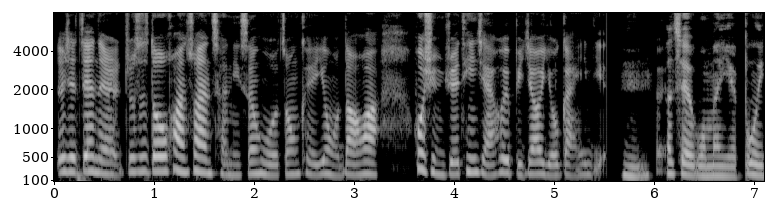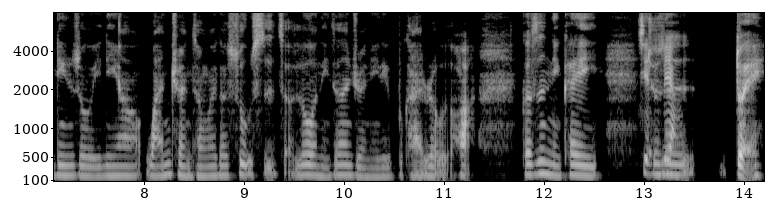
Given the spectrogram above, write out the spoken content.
而且这样的就是都换算成你生活中可以用得到的话，或许你觉得听起来会比较有感一点。嗯，而且我们也不一定说一定要完全成为一个素食者。如果你真的觉得你离不开肉的话，可是你可以就是减量，对，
